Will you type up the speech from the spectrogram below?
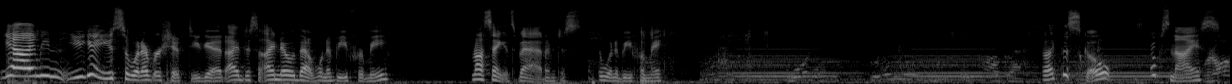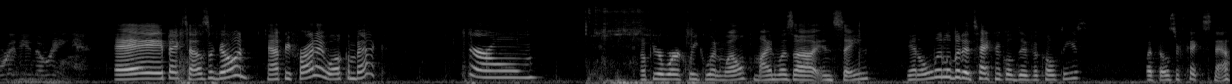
Yeah, I mean, you get used to whatever shift you get. I just, I know that wouldn't be for me. I'm not saying it's bad. I'm just, it wouldn't be for me. Warning. Ring movement in progress. I like the scope. Scope's nice. We're already in the ring. Hey, Apex, how's it going? Happy Friday. Welcome back. Girl. Hope your work week went well. Mine was uh insane. We had a little bit of technical difficulties, but those are fixed now.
